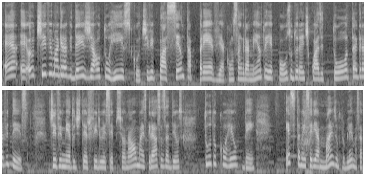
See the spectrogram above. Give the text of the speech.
É, é, eu tive uma gravidez de alto risco, tive placenta prévia com sangramento e repouso durante quase toda a gravidez. Tive medo de ter filho excepcional, mas graças a Deus tudo correu bem. Esse também seria mais um problema, essa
